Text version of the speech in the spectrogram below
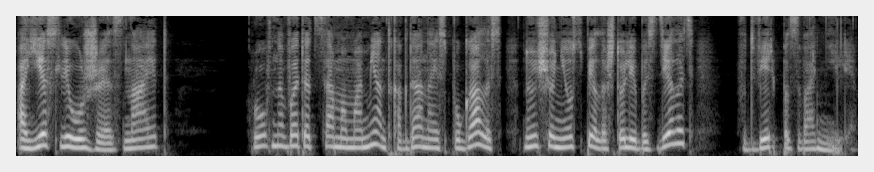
А если уже знает? Ровно в этот самый момент, когда она испугалась, но еще не успела что-либо сделать, в дверь позвонили.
